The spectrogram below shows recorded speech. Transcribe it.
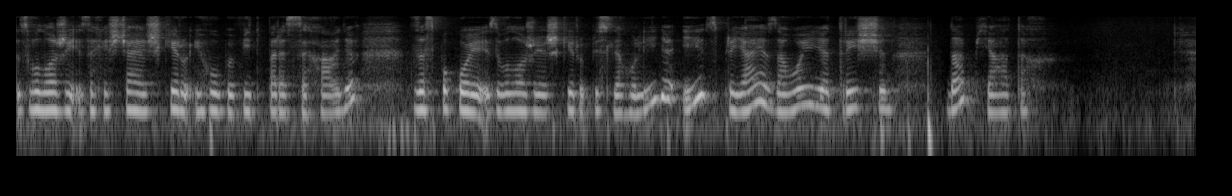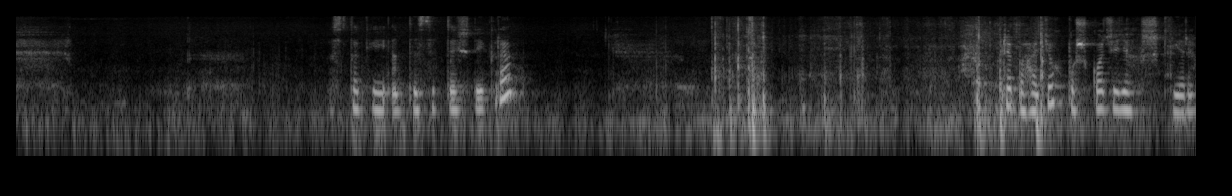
зволожує і захищає шкіру і губи від пересихання, заспокоює і зволожує шкіру після гоління і сприяє загоєння тріщин на п'ятах. Ось такий антисептичний крем. При багатьох пошкодженнях шкіри.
